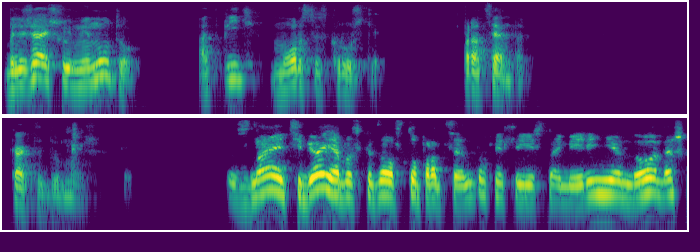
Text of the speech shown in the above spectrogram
В ближайшую минуту отпить морс из кружки. В процентах. Как ты думаешь? Зная тебя, я бы сказал 100%, если есть намерение, но, знаешь,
